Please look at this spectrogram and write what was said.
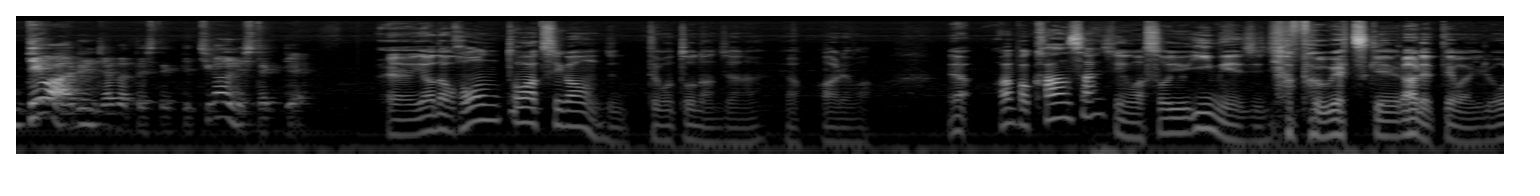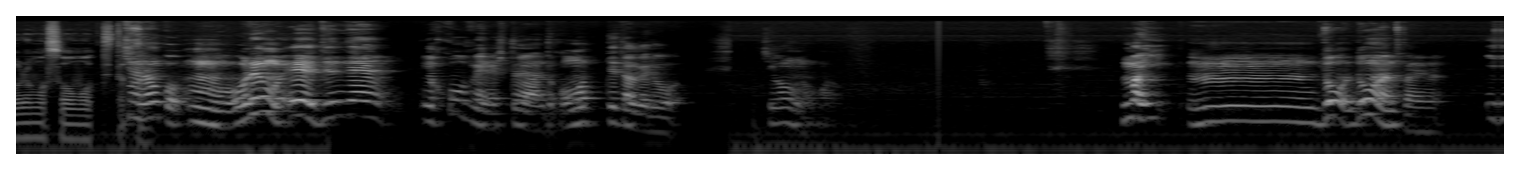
ではあるんじゃなかったでしたっけ？違うんでしたっけ？えーいやだから本当は違うんってことなんじゃない？やっぱあれは。いややっぱ関西人はそういうイメージにやっぱ植え付けられてはいる。俺もそう思ってたから。じゃあなんかうん俺もえ全然いや神戸の人やんとか思ってたけど違うのかな？まあいうーんどうどうなんですかね？い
